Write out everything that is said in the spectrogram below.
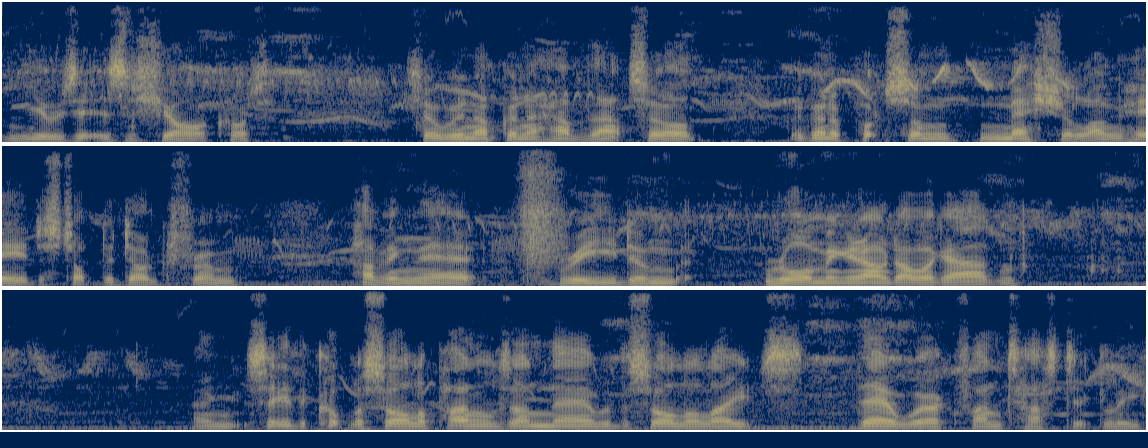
and use it as a shortcut. So we're not going to have that, so we're going to put some mesh along here to stop the dogs from having their freedom roaming around our garden and you can see the couple of solar panels on there with the solar lights. They work fantastically.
